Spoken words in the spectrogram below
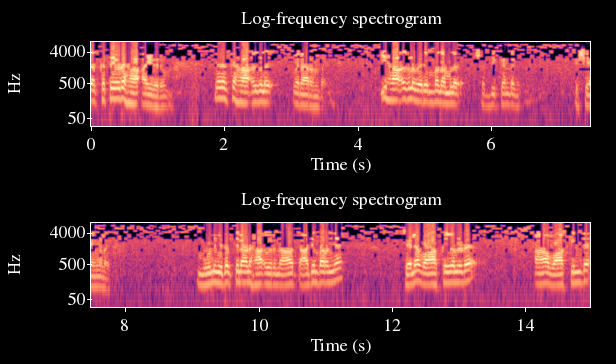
ചക്കത്തയുടെ ഹാ ആയി വരും. ഇങ്ങനെയൊക്കെ ഹാകൾ വരാറുണ്ട്. ഈ ഹാകൾ വരുമ്പോൾ നമ്മൾ ശ്രദ്ധിക്കേണ്ട വിഷയങ്ങൾ മൂന്ന് വിധത്തിലാണ് ഹാ വരുന്നത്. ആദ്യം പറഞ്ഞ ചില വാക്കുകളുടെ ആ വാക്കിന്റെ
